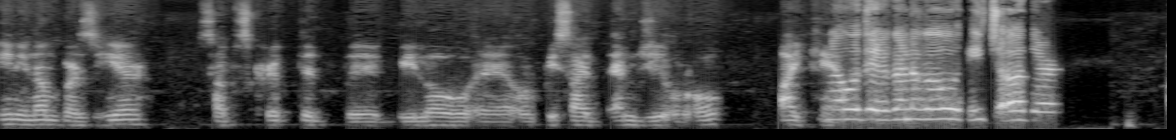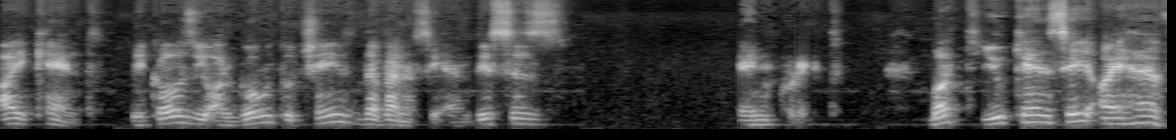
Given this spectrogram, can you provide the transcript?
any numbers here subscripted be- below uh, or beside Mg or O? I can't. no, they're gonna go with each other. I can't because you are going to change the valency and this is incorrect. But you can say I have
